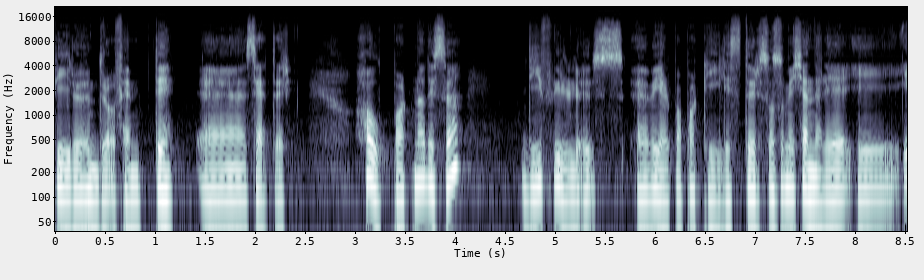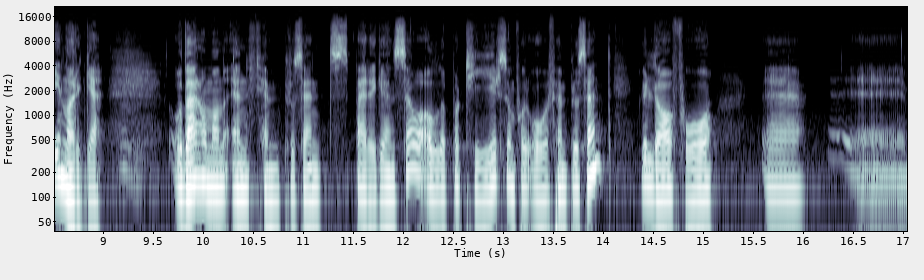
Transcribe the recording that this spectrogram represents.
450 eh, seter. Halvparten av disse de fylles ved hjelp av partilister, sånn som vi kjenner det i, i Norge. Og Der har man en 5% sperregrense, og alle partier som får over 5% vil da få eh, eh,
